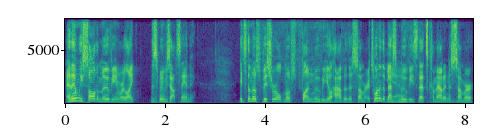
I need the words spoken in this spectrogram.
And then we saw the movie and we're like, this movie's outstanding. It's the most visceral, most fun movie you'll have of this summer. It's one of the best Yeah. movies that's come out in a summer,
